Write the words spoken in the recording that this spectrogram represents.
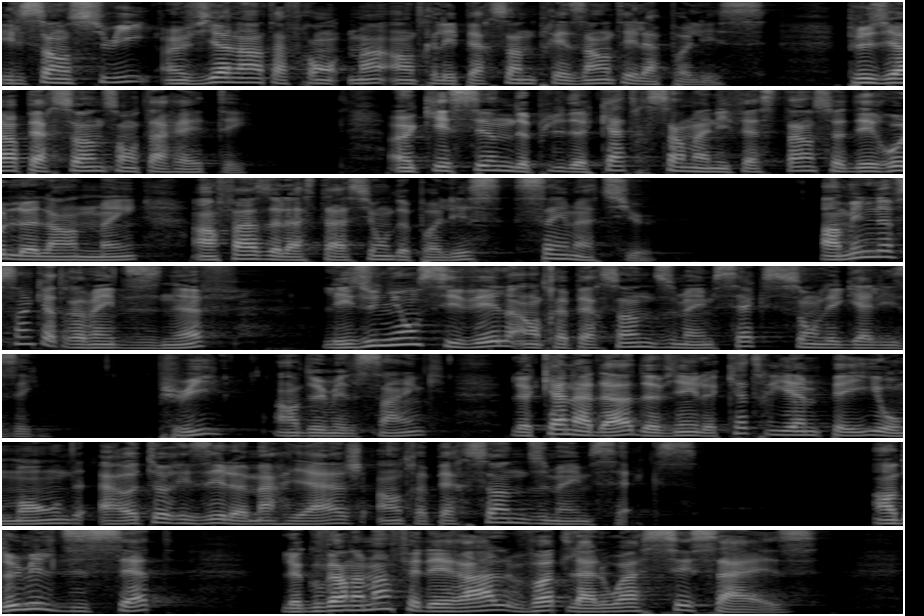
Il s'ensuit un violent affrontement entre les personnes présentes et la police. Plusieurs personnes sont arrêtées. Un kissine de plus de 400 manifestants se déroule le lendemain en face de la station de police Saint-Mathieu. En 1999, les unions civiles entre personnes du même sexe sont légalisées. Puis, en 2005, le Canada devient le quatrième pays au monde à autoriser le mariage entre personnes du même sexe. En 2017, le gouvernement fédéral vote la loi C-16.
